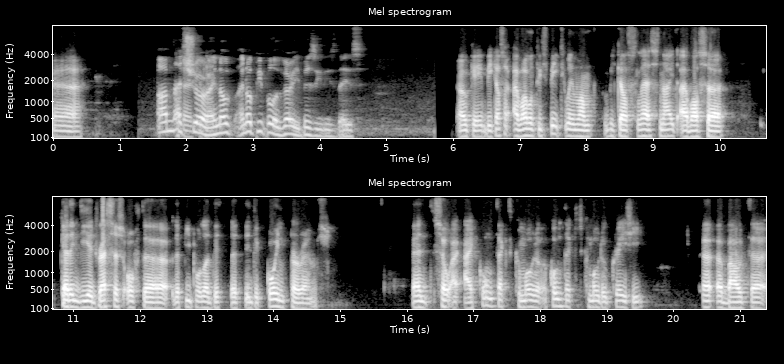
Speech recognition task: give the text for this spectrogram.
uh, i'm not sure i know i know people are very busy these days okay, because I, wanted to speak to him on because last night I was uh, getting the addresses of the the people that did that did the coin params. And so I, I contacted Komodo contacted Komodo Crazy uh, about uh,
